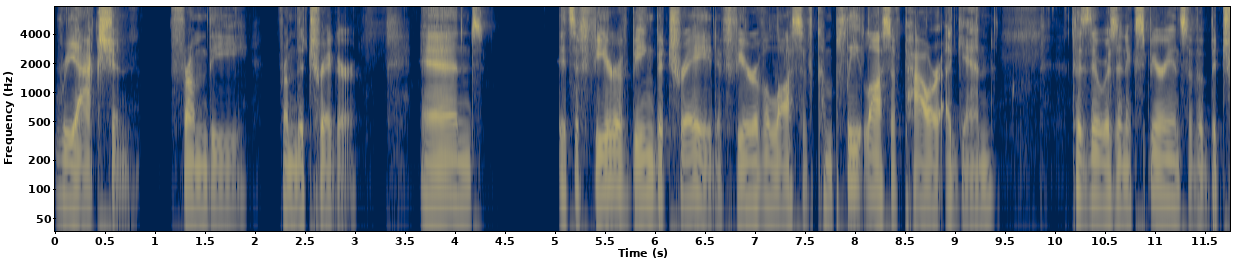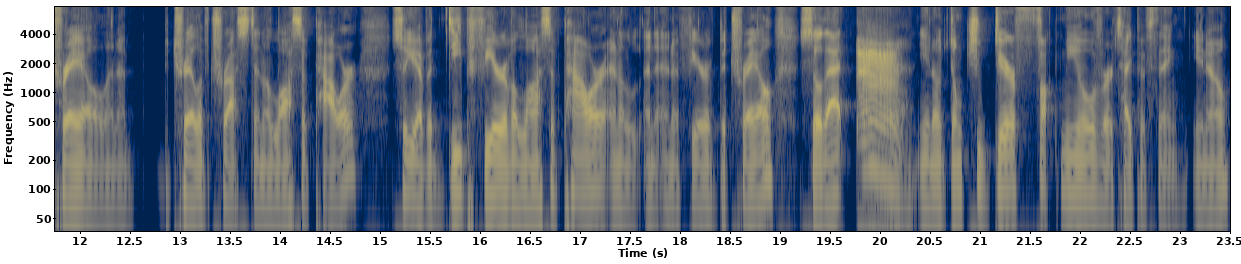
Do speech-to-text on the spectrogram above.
reaction from the from the trigger, and it's a fear of being betrayed, a fear of a loss of complete loss of power again, because there was an experience of a betrayal and a betrayal of trust and a loss of power. So you have a deep fear of a loss of power and a, and, and a fear of betrayal. So that, you know, don't you dare fuck me over type of thing, you know?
